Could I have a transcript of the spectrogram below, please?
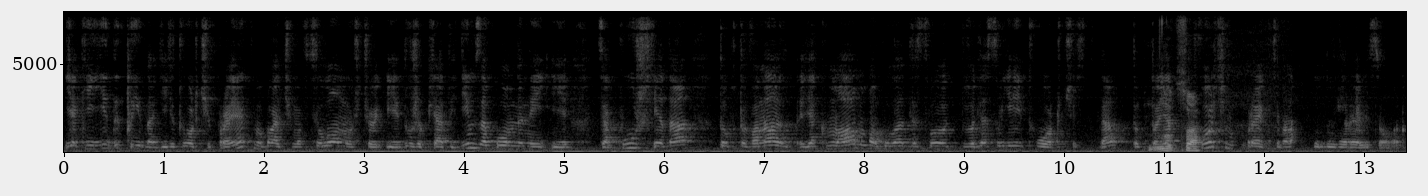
Як її дитина, її творчий проєкт, ми бачимо в цілому, що і дуже п'ятий дім заповнений, і ця пуш є, да? тобто вона як мама була для свого для своєї творчості. Да? Тобто Ну, як це- в творчому проєкті вона дуже реалізована.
